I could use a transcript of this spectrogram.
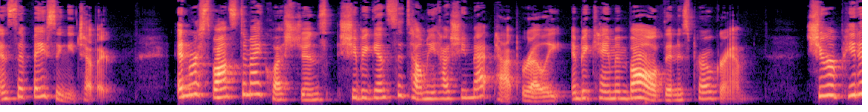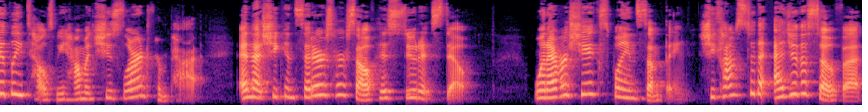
and sit facing each other. In response to my questions, she begins to tell me how she met Pat Parelli and became involved in his program. She repeatedly tells me how much she's learned from Pat and that she considers herself his student still. Whenever she explains something, she comes to the edge of the sofa,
